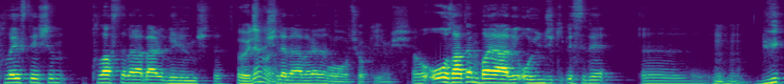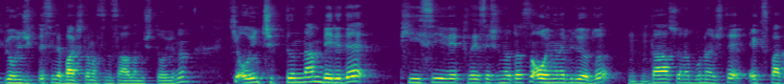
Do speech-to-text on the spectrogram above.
PlayStation Plus'la beraber verilmişti. Öyle mi? Çıkışıyla beraber evet. Oo çok iyiymiş. O zaten bayağı bir oyuncu kitlesini e, Hı hı. büyük bir oyuncu kitlesiyle başlamasını sağlamıştı oyunun. Ki oyun çıktığından beri de PC ve PlayStation ortasında oynanabiliyordu. Hı hı. Daha sonra buna işte Xbox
